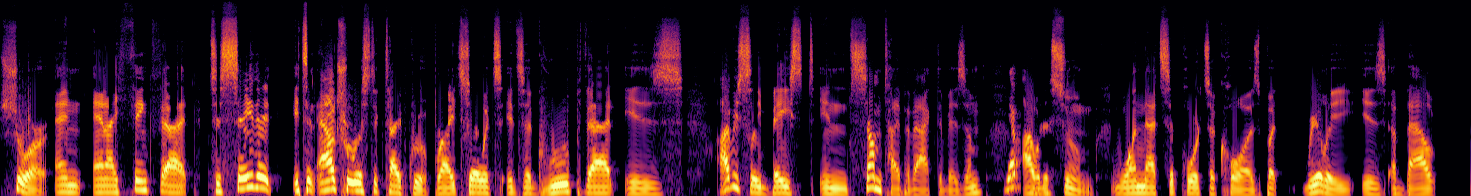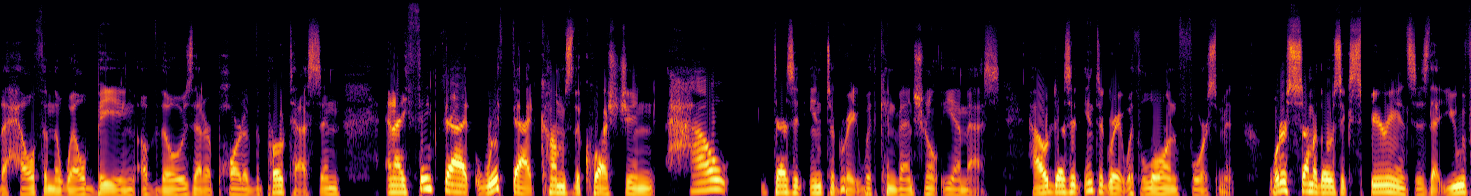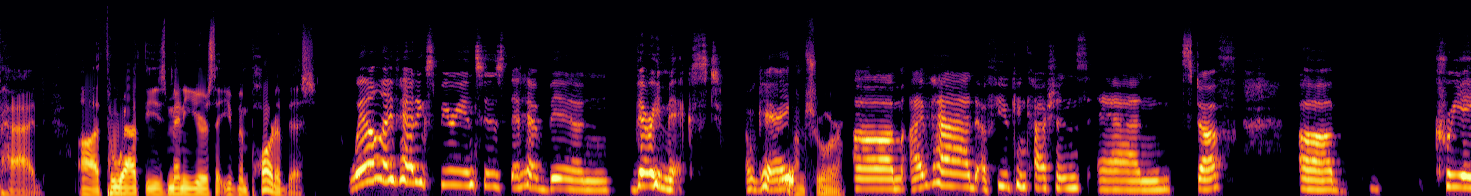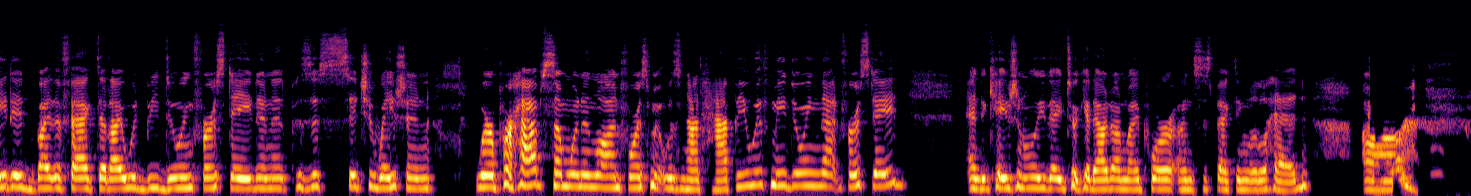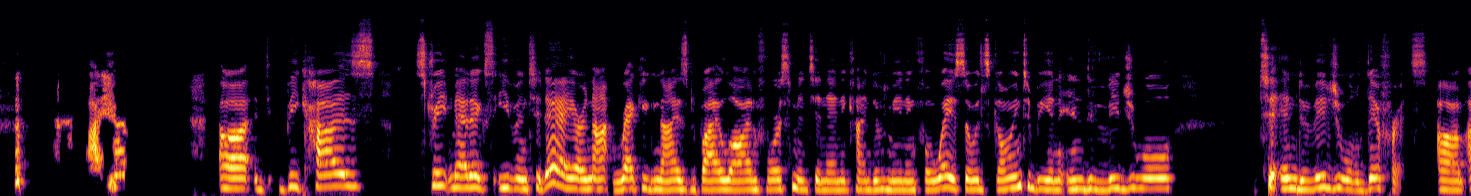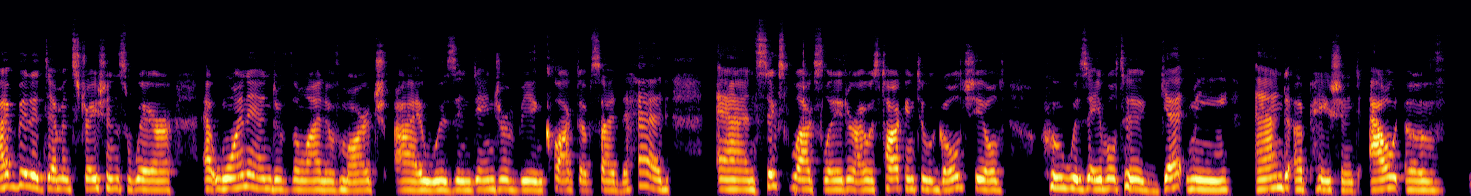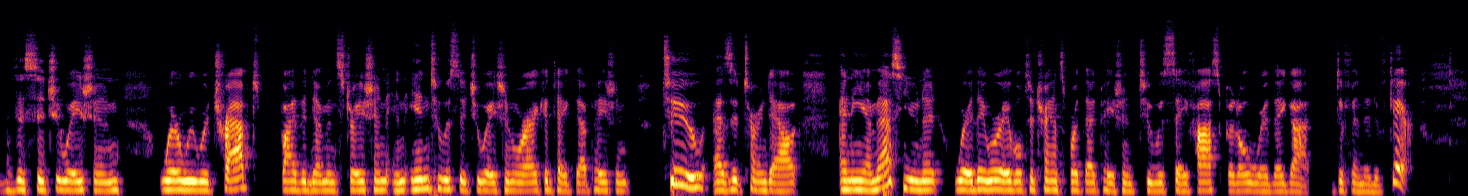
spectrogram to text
Sure. And and I think that to say that it's an altruistic type group, right? So it's it's a group that is obviously based in some type of activism, yep. I would assume. One that supports a cause, but really is about the health and the well-being of those that are part of the protests and and i think that with that comes the question how does it integrate with conventional ems how does it integrate with law enforcement? What are some of those experiences that you've had uh, throughout these many years that you've been part of this? Well i've had experiences that have been very mixed okay? I'm sure. Um, i've had a few concussions and stuff uh, created by the fact that I would be doing first aid in a situation where perhaps someone in law enforcement was not happy with me doing that first aid. And occasionally they took it out on my poor, unsuspecting little head. Uh, uh, because street medics, even today, are not recognized by law enforcement in any kind of meaningful way. So it's going to be an individual to individual difference. Um, I've been at demonstrations where, at one end of the line of march, I was in danger of being clocked upside the head. And six blocks later, I was talking to a Gold Shield who was able to get me and a patient out of the situation where we were trapped by the demonstration and into a situation where I could take that patient to, as it turned out, an EMS unit where they were able to transport that patient to a safe hospital where they got definitive care.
